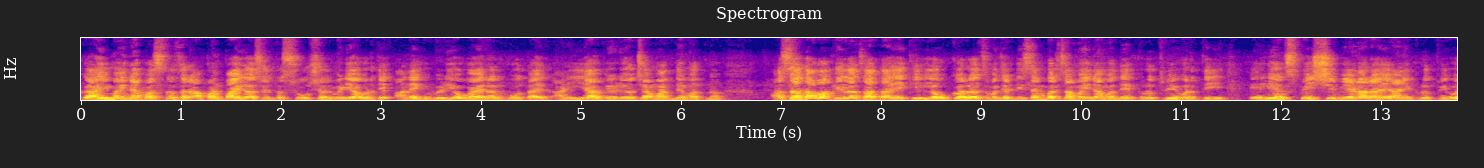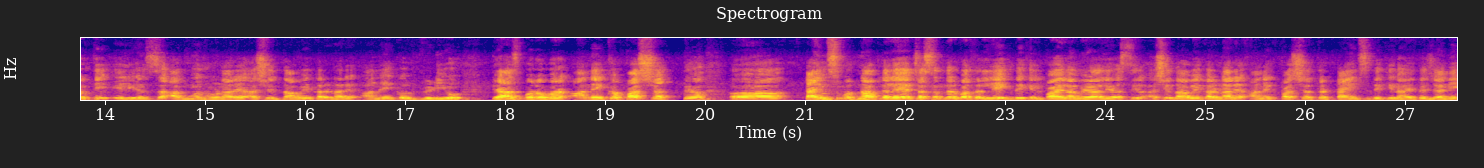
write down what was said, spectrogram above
काही महिन्यापासून जर आपण पाहिलं असेल तर सोशल मीडियावरती अनेक व्हिडिओ व्हायरल होत आहेत आणि या व्हिडिओच्या माध्यमातून असा दावा केला जात आहे की लवकरच म्हणजे डिसेंबरच्या महिन्यामध्ये पृथ्वीवरती एलियन स्पेसशिप येणार आहे आणि पृथ्वीवरती एलियन्सचं आगमन होणार आहे असे दावे करणारे अनेक व्हिडिओ त्याचबरोबर अनेक पाश्चात्य टाइम्समधनं आपल्याला याच्या संदर्भात लेख देखील पाहायला मिळाले असतील असे दावे करणारे अनेक पाश्चात्य टाइम्स देखील आहेत ज्यांनी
